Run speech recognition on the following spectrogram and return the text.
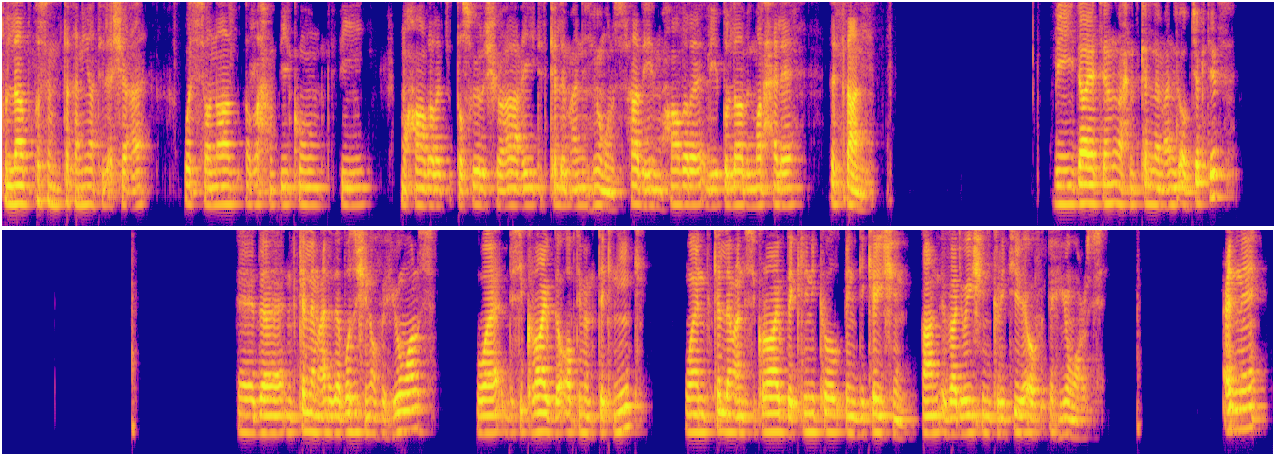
طلاب قسم تقنيات الأشعة والسونار نرحب بكم في محاضرة التصوير الشعاعي تتكلم عن ال humerus هذه المحاضرة لطلاب المرحلة الثانية. بداية راح نتكلم عن ال objective نتكلم عن the position of humerus و describe the optimum technique. ونتكلم عن describe the clinical indication and evaluation criteria of humors عندنا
